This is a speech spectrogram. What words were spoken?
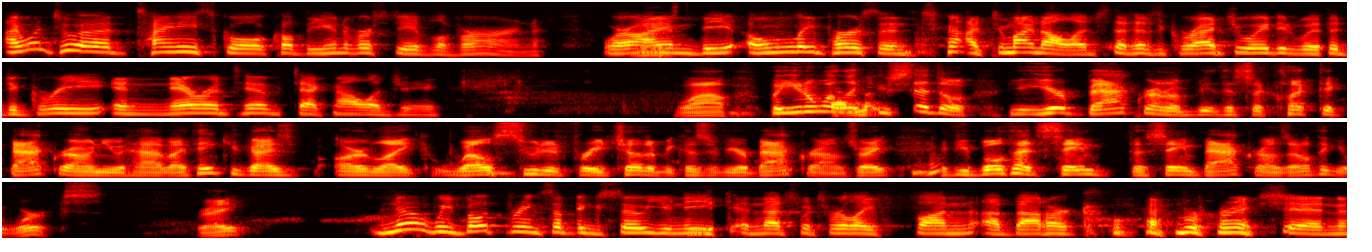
I went to a tiny school called the University of La Verne, where I am the only person, to, to my knowledge, that has graduated with a degree in narrative technology. Wow, but you know what? Like you said, though, your background of this eclectic background you have, I think you guys are like well suited for each other because of your backgrounds, right? Mhm. If you both had same the same backgrounds, I don't think it works, right? No, we both bring something so unique, and that's what's really fun about our collaboration.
